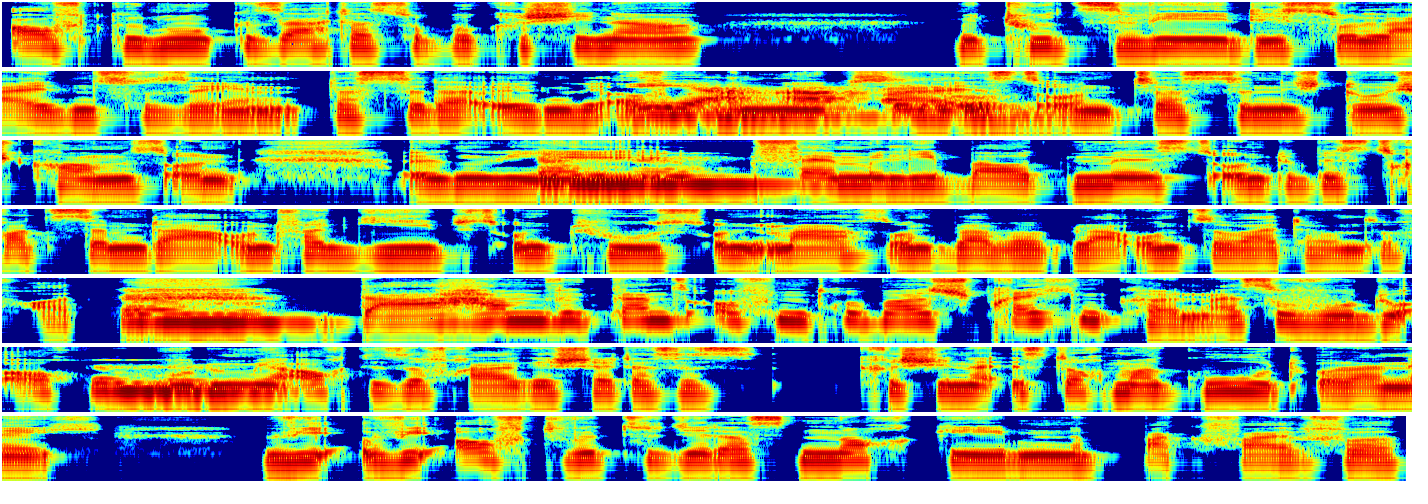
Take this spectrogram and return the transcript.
oft genug gesagt hast, so Christina, mir tut's weh, dich so leiden zu sehen, dass du da irgendwie auf ja, beißt und dass du nicht durchkommst und irgendwie mhm. Family baut Mist und du bist trotzdem da und vergibst und tust und machst und bla bla bla und so weiter und so fort. Mhm. Da haben wir ganz offen drüber sprechen können. Also wo du auch, mhm. wo du mhm. mir auch diese Frage gestellt hast, ist, Christina, ist doch mal gut oder nicht? Wie, wie oft würdest du dir das noch geben, eine Backpfeife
